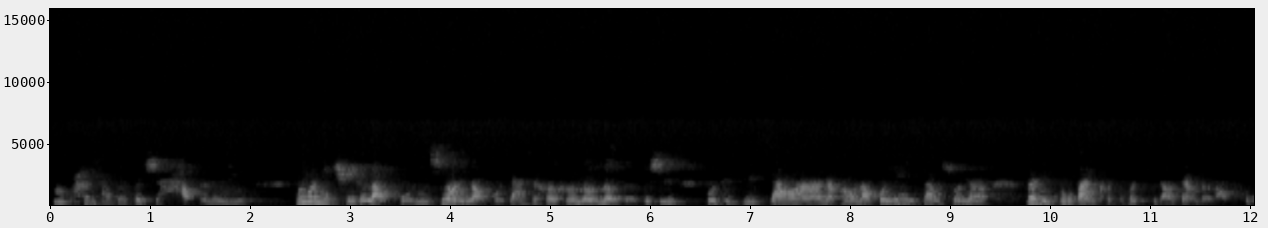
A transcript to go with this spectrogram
你看到的会是好的那一面。如果你娶一个老婆，你希望你老婆家是和和乐乐的，就是父慈子孝啊，然后老婆也很孝顺啊，那你多半可能会娶到这样的老婆。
